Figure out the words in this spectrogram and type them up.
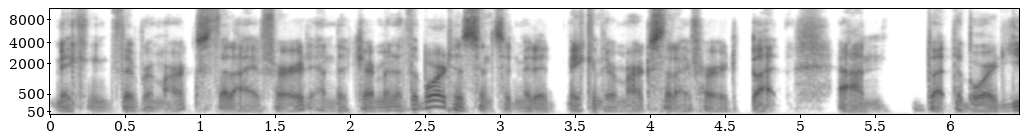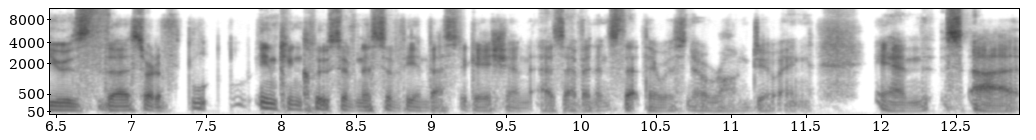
making the remarks that I've heard, and the chairman of the board has since admitted making the remarks that I've heard. But um, but the board used the sort of inconclusiveness of the investigation as evidence that there was no wrongdoing and uh,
